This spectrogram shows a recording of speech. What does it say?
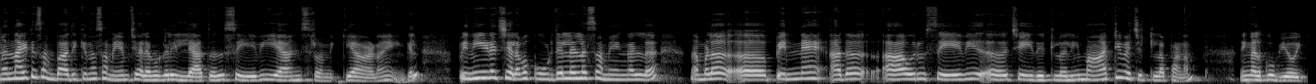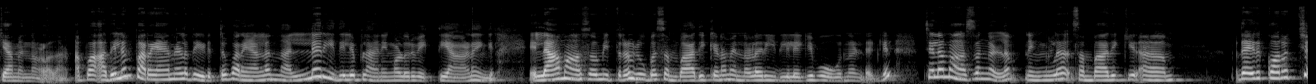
നന്നായിട്ട് സമ്പാദിക്കുന്ന സമയം ചിലവുകളില്ലാത്തത് സേവ് ചെയ്യാൻ ശ്രമിക്കുകയാണ് എങ്കിൽ പിന്നീട് ചിലവ് കൂടുതലുള്ള സമയങ്ങളിൽ നമ്മൾ പിന്നെ അത് ആ ഒരു സേവ് ചെയ്തിട്ടുള്ള അല്ലെങ്കിൽ മാറ്റി വെച്ചിട്ടുള്ള പണം നിങ്ങൾക്ക് ഉപയോഗിക്കാം എന്നുള്ളതാണ്. അപ്പോൾ അതിലും പറയാനുള്ളത് എടുത്തു പറയാനുള്ള നല്ല രീതിയിൽ പ്ലാനിങ് ഉള്ള ഒരു വ്യക്തിയാണെങ്കിൽ എല്ലാ മാസവും ഇത്ര രൂപ സമ്പാദിക്കണം എന്നുള്ള രീതിയിലേക്ക് പോകുന്നുണ്ടെങ്കിൽ ചില മാസങ്ങളിലും നിങ്ങൾ സമ്പാദിക്കുക അതായത് കുറച്ച്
